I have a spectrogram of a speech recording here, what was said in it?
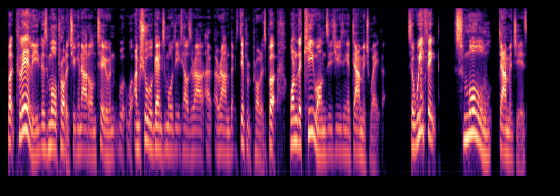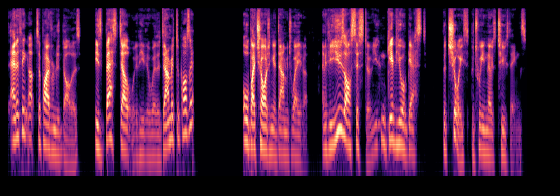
But clearly, there's more products you can add on too, and w- I'm sure we'll go into more details around around those different products. But one of the key ones is using a damage waiver. So we think small damages, anything up to $500, is best dealt with either with a damage deposit or by charging a damage waiver. And if you use our system, you can give your guest the choice between those two things.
